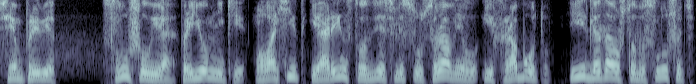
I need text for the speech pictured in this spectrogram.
Всем привет! Слушал я приемники Малахит и Аринст вот здесь в лесу, сравнивал их работу. И для того, чтобы слушать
